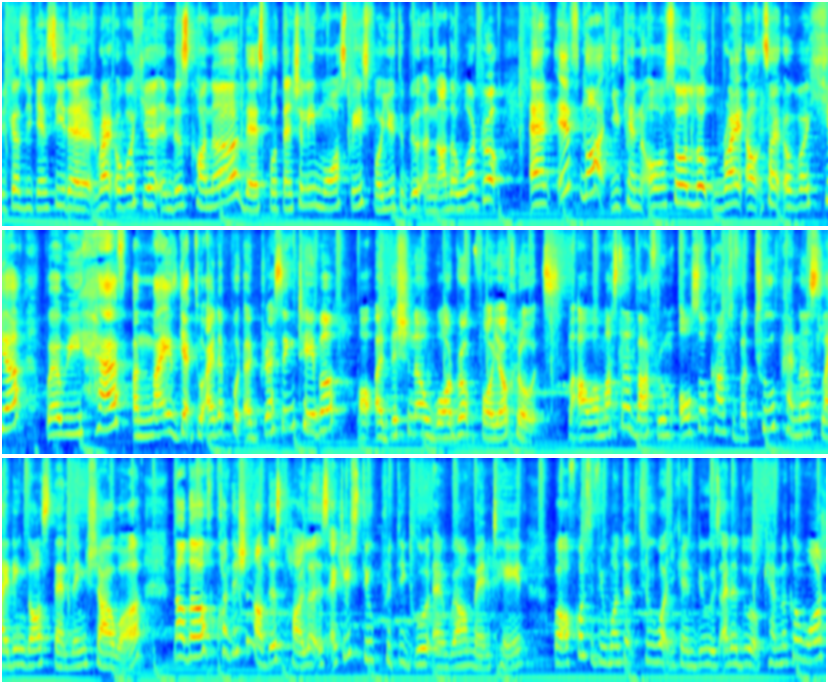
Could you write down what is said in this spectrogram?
because you can see that right over here in this corner, there's potentially more space for you to build another wardrobe. And if not, you can also look right outside over here where we have a nice gap to either put a dressing table or additional wardrobe for your clothes. Our master bathroom also comes with a two-panel sliding door standing shower. Now the condition of this toilet is actually still pretty good and well maintained. But of course, if you wanted to, what you can do is either do a chemical wash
